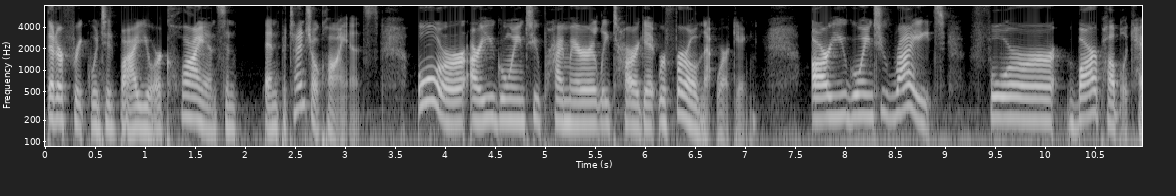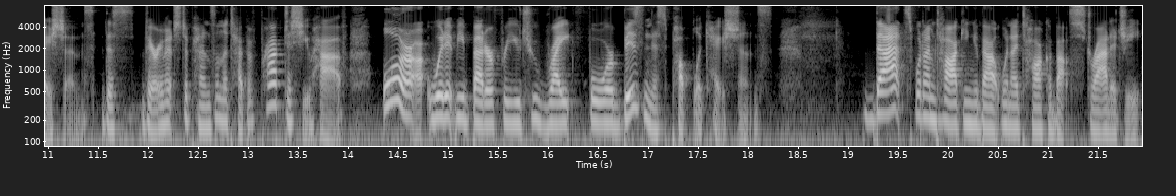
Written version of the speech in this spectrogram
that are frequented by your clients and, and potential clients? Or are you going to primarily target referral networking? Are you going to write for bar publications? This very much depends on the type of practice you have. Or would it be better for you to write for business publications? That's what I'm talking about when I talk about strategy.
